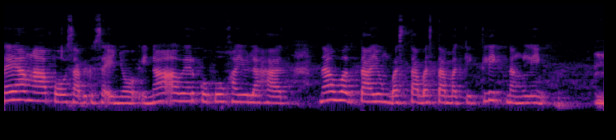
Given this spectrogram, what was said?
Kaya nga po, sabi ko sa inyo, ina-aware ko po kayo lahat na huwag tayong basta-basta magkiklik ng link.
